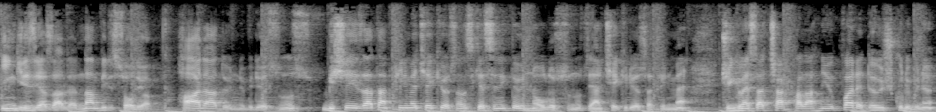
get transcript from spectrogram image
İngiliz yazarlarından birisi oluyor. Hala da ünlü biliyorsunuz. Bir şeyi zaten filme çekiyorsanız kesinlikle ünlü olursunuz. Yani çekiliyorsa filme. Çünkü mesela Chuck Palahniuk var ya dövüş kulübünü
